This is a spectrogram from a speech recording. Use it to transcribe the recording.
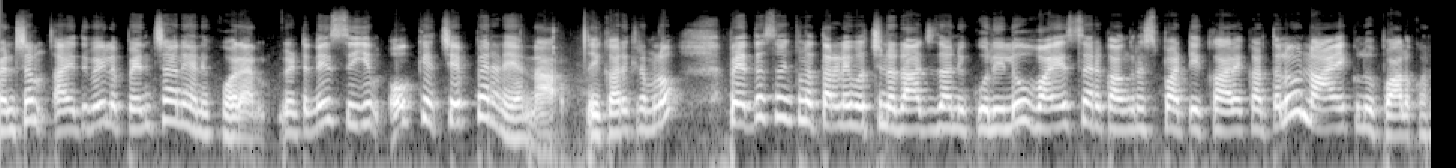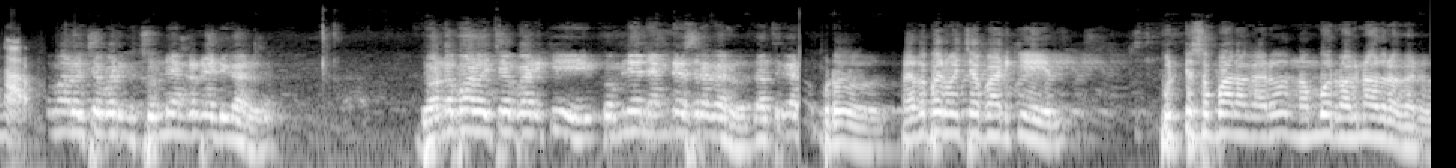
పెన్షన్ ఐదు వేలు పెంచాలి అని కోరారు. వెంటనే సీఎం ఓకే చెప్పారని అన్నారు. ఈ కార్యక్రమంలో పెద్ద సంఖ్యలో తరలి వచ్చిన రాజధాని కూలీలు వైఎస్ఆర్ కాంగ్రెస్ పార్టీ కార్యకర్తలు నాయకులు పాల్గొన్నారు. దొండపాడు వచ్చేపాటికి కొమ్మినేని వెంకటేశ్వర గారు దత్త గారు. ఇప్పుడు పెదపరి వచ్చేపాటికి పుట్టి సుబ్బారావు గారు నంబూరు రఘునాథరావు గారు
